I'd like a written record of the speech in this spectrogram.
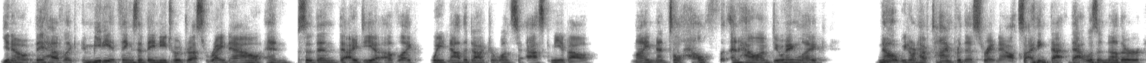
You know they have like immediate things that they need to address right now and so then the idea of like wait now the doctor wants to ask me about my mental health and how i'm doing like no we don't have time for this right now. So i think that that was another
